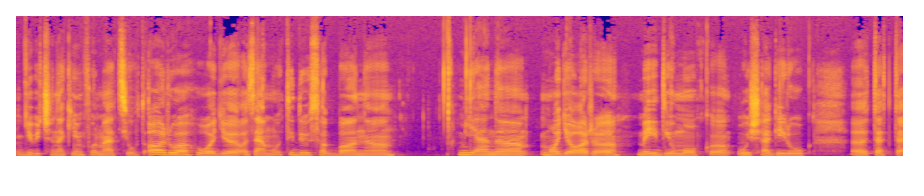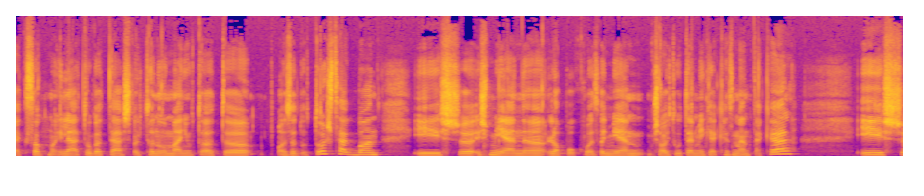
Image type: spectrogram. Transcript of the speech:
gyűjtsenek információt arról, hogy az elmúlt időszakban milyen magyar médiumok, újságírók tettek szakmai látogatást vagy tanulmányutat az adott országban, és, és milyen lapokhoz vagy milyen sajtótermékekhez mentek el. És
